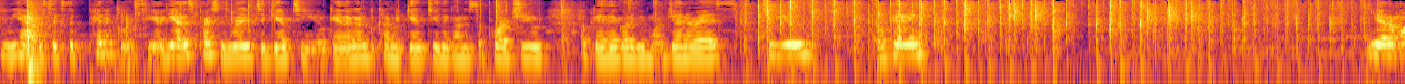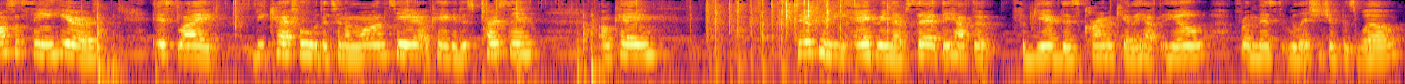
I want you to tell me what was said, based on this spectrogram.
And we have the Six of Pentacles here. Yeah, this person is ready to give to you, okay? They're going to become to give to you. They're going to support you, okay? They're going to be more generous to you, okay? Yeah, and I'm also seeing here, it's like be careful with the Ten of Wands here, okay? This person, okay, still can be angry and upset. They have to forgive this karmic here. They have to heal from this relationship as well,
